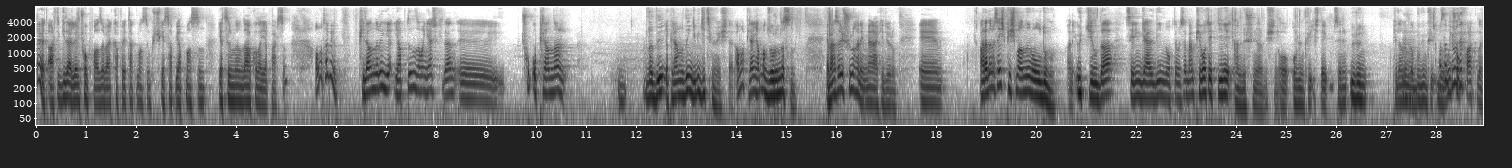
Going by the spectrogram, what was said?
Evet artık giderlerin çok fazla belki kafayı takmazsın. Küçük hesap yapmazsın. Yatırımlarını daha kolay yaparsın. Ama tabii planları ya- yaptığın zaman gerçekten e, çok o planlar planladığın gibi gitmiyor işler. Ama plan yapmak zorundasın. Ya ben sadece şunu hani merak ediyorum. Ee, arada mesela hiç pişmanlığın oldu mu? Hani 3 yılda senin geldiğin nokta mesela ben pivot ettiğini hani düşünüyorum işin. O, o günkü işte senin ürün planınla bugünkü durumun çok et- farklı.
